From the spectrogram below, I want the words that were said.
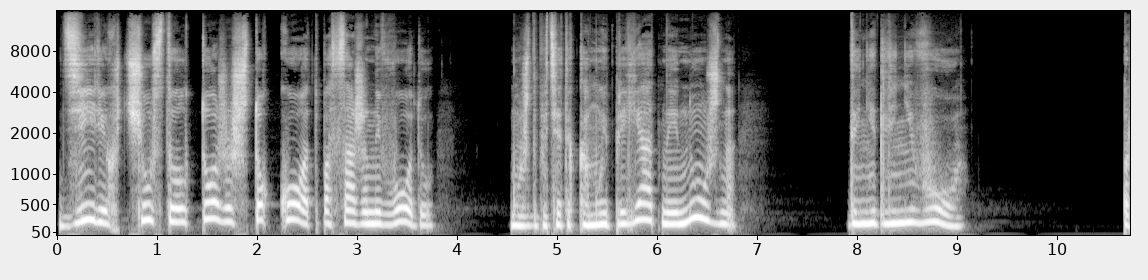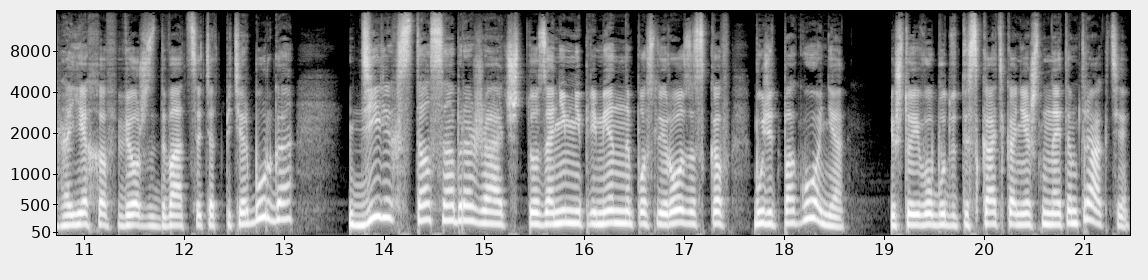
Дирих чувствовал то же, что кот, посаженный в воду. Может быть, это кому и приятно, и нужно, да не для него. Проехав верст двадцать от Петербурга, Дирих стал соображать, что за ним непременно после розысков будет погоня, и что его будут искать, конечно, на этом тракте.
